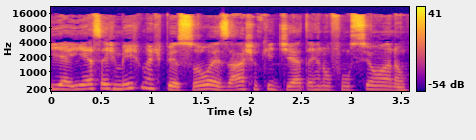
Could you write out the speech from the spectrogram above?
E aí essas mesmas pessoas acham que dietas não funcionam.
